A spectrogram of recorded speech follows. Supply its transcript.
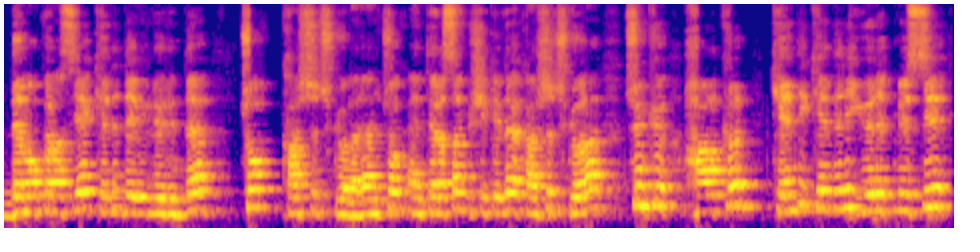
demokrasiye kendi devirlerinde çok karşı çıkıyorlar. Yani çok enteresan bir şekilde karşı çıkıyorlar. Çünkü halkın kendi kendini yönetmesi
